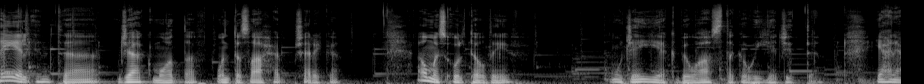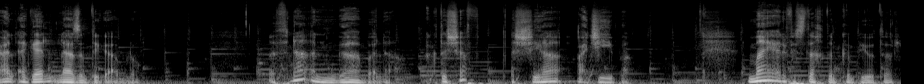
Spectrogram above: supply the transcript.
تخيل أنت جاك موظف وأنت صاحب شركة أو مسؤول توظيف وجيك بواسطة قوية جدا. يعني على الأقل لازم تقابله. أثناء المقابلة اكتشفت أشياء عجيبة. ما يعرف يستخدم كمبيوتر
